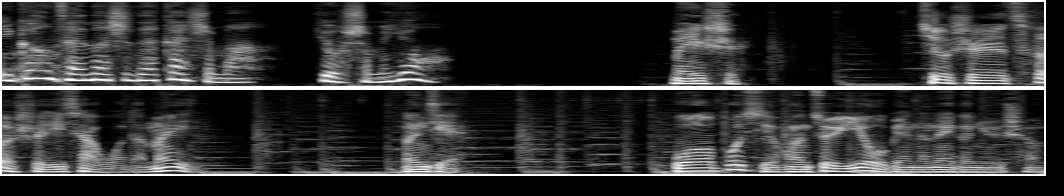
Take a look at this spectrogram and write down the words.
你刚才那是在干什么？有什么用？没事，就是测试一下我的魅力。文姐，我不喜欢最右边的那个女生，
